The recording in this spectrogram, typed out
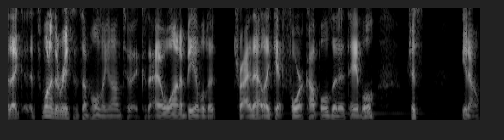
like it's one of the reasons I'm holding on to it because I want to be able to try that, like get four couples at a table. Just you know,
